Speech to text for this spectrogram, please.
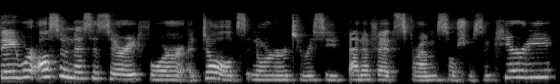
they were also necessary for adults in order to receive benefits from Social Security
